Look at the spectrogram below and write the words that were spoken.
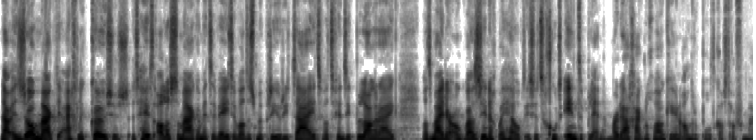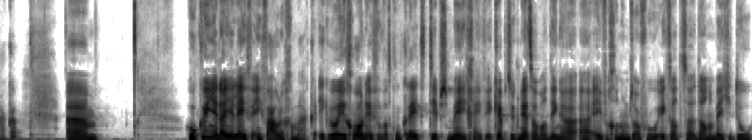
nou, en zo maak je eigenlijk keuzes. Het heeft alles te maken met te weten wat is mijn prioriteit, wat vind ik belangrijk. Wat mij daar ook waanzinnig bij helpt, is het goed in te plannen. Maar daar ga ik nog wel een keer een andere podcast over maken. Um, hoe kun je dan je leven eenvoudiger maken? Ik wil je gewoon even wat concrete tips meegeven. Ik heb natuurlijk net al wat dingen uh, even genoemd over hoe ik dat uh, dan een beetje doe.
